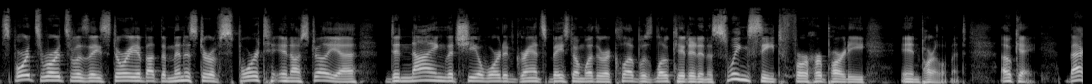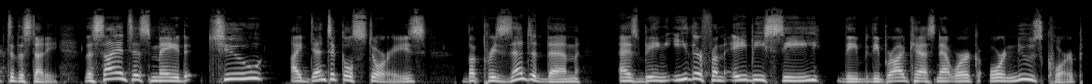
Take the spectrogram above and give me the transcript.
Sports Rorts was a story about the Minister of Sport in Australia denying that she awarded grants based on whether a club was located in a swing seat for her party in Parliament. Okay, back to the study. The scientists made two identical stories, but presented them as being either from ABC, the, the broadcast network, or News Corp.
